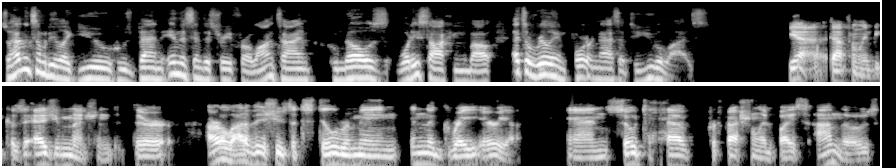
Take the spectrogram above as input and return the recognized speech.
So having somebody like you who's been in this industry for a long time, who knows what he's talking about, that's a really important asset to utilize. Yeah, definitely. Because as you mentioned, there are a lot of issues that still remain in the gray area. And so to have professional advice on those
